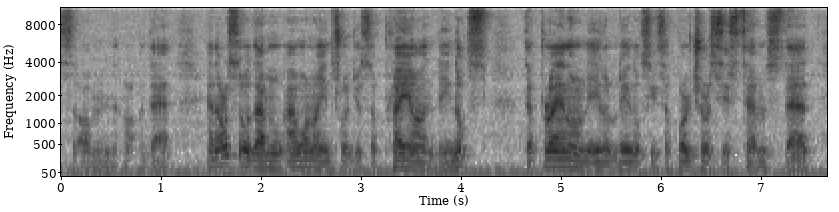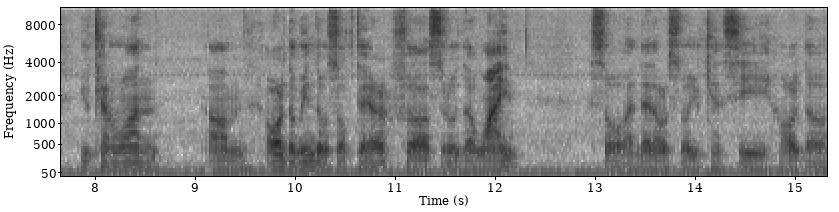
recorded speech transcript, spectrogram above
so um, uh, that. And also that I want to introduce a PlayOnLinux. The PlayOnLinux is a virtual system that you can run um, all the Windows software uh, through the Wine. So and then also you can see all the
